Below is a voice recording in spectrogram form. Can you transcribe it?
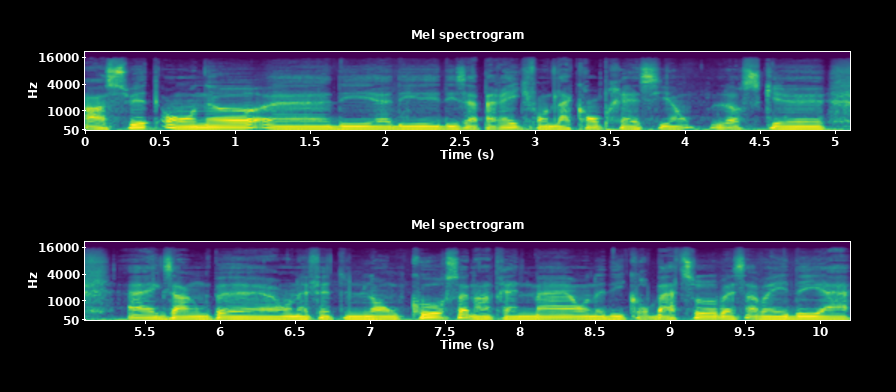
Ensuite, on a euh, des, euh, des, des appareils qui font de la compression. Lorsque, euh, exemple, euh, on a fait une longue course, un entraînement, on a des courbatures, ben, ça va aider à,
